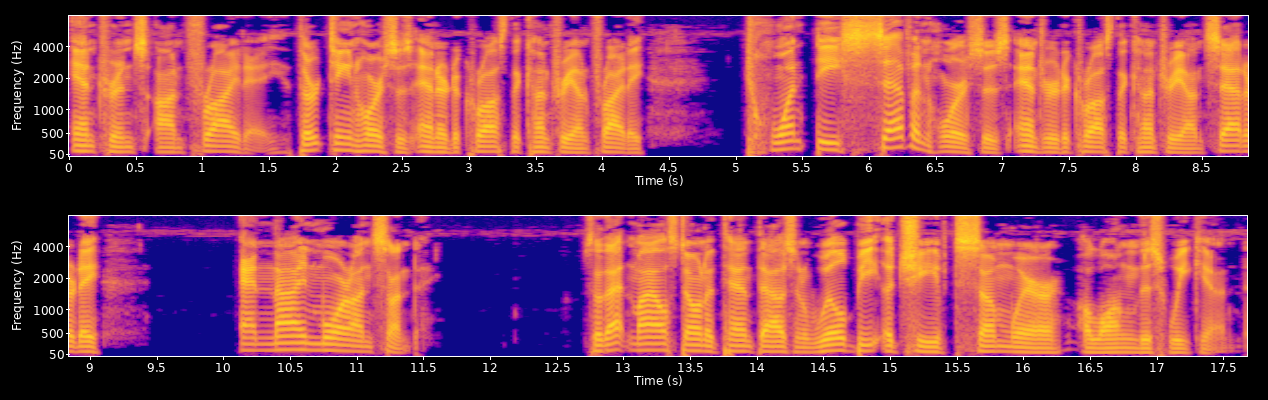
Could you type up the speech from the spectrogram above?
entrants on Friday. 13 horses entered across the country on Friday. 27 horses entered across the country on Saturday and nine more on Sunday. So that milestone of 10,000 will be achieved somewhere along this weekend.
